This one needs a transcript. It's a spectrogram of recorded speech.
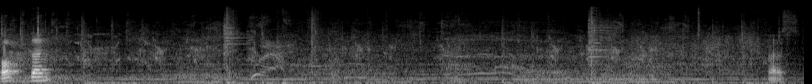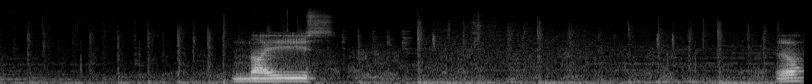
Oh, nein. Nice. Nice. Ja,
